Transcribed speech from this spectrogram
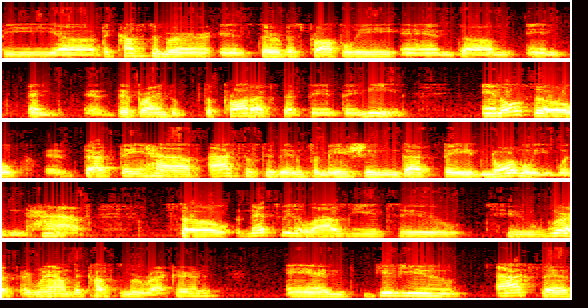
the uh, the customer is serviced properly and um, and and they're buying the, the products that they, they need, and also that they have access to the information that they normally wouldn't have. So NetSuite allows you to to work around the customer record and give you access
